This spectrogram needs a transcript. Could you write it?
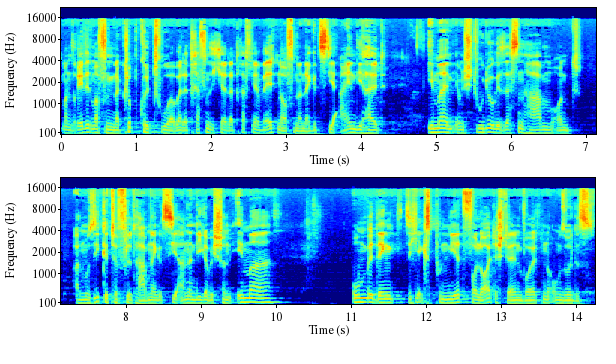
man redet immer von einer Clubkultur, aber da treffen sich ja, da treffen ja Welten aufeinander. Da gibt es die einen, die halt immer in ihrem Studio gesessen haben und an Musik getüftelt haben. Dann gibt es die anderen, die, glaube ich, schon immer unbedingt sich exponiert vor Leute stellen wollten, um so das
